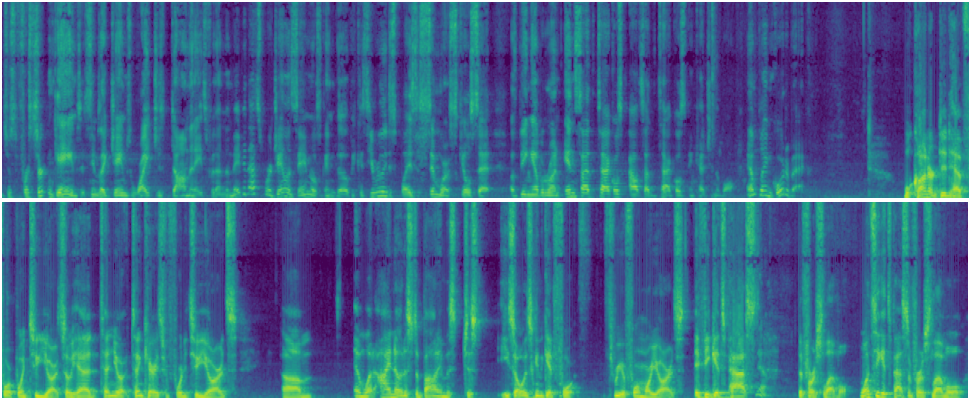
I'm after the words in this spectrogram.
just for certain games it seems like James White just dominates for them. And maybe that's where Jaylen Samuels can go because he really displays a similar skill set of being able to run inside the tackles, outside the tackles, and catching the ball and playing quarterback. Well, Conner did have 4.2 yards, so he had 10, yard, 10 carries for 42 yards. Um, and what I noticed about him is just he's always going to get four, three or four more yards if he gets past yeah. the first level. Once he gets past the first level,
